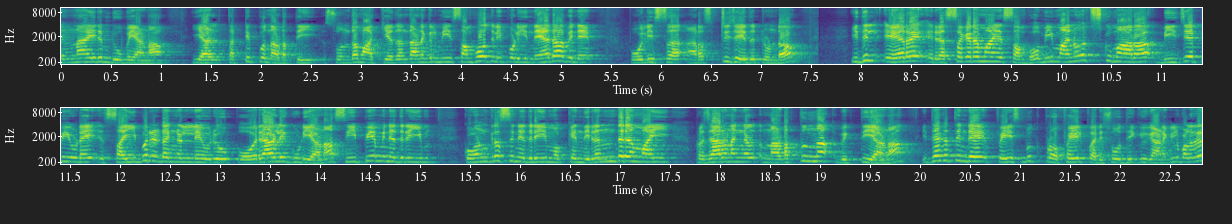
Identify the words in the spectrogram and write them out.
എണ്ണായിരം രൂപയാണ് ഇയാൾ തട്ടിപ്പ് നടത്തി സ്വന്തമാക്കിയത്. എന്താണെങ്കിലും ഈ സംഭവത്തിൽ ഇപ്പോൾ ഈ നേതാവിനെ പോലീസ് അറസ്റ്റ് ചെയ്തിട്ടുണ്ട്. ഇതിൽ ഏറെ രസകരമായ സംഭവം ഈ മനോജ് കുമാർ ബി ജെ പിയുടെ സൈബർ ഇടങ്ങളിലെ ഒരു പോരാളി കൂടിയാണ്. സി പി എമ്മിനെതിരെയും കോൺഗ്രസിനെതിരെയും ഒക്കെ നിരന്തരമായി പ്രചാരണങ്ങൾ നടത്തുന്ന വ്യക്തിയാണ്. ഇദ്ദേഹത്തിന്റെ ഫേസ്ബുക്ക് പ്രൊഫൈൽ പരിശോധിക്കുകയാണെങ്കിൽ വളരെ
